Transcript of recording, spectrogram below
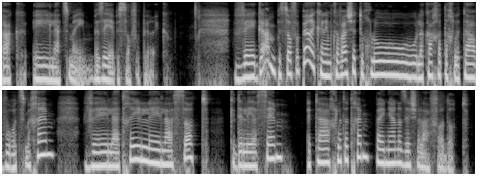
רק אה, לעצמאים, וזה יהיה בסוף הפרק. וגם בסוף הפרק אני מקווה שתוכלו לקחת החלטה עבור עצמכם ולהתחיל אה, לעשות כדי ליישם את החלטתכם בעניין הזה של ההפרדות.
